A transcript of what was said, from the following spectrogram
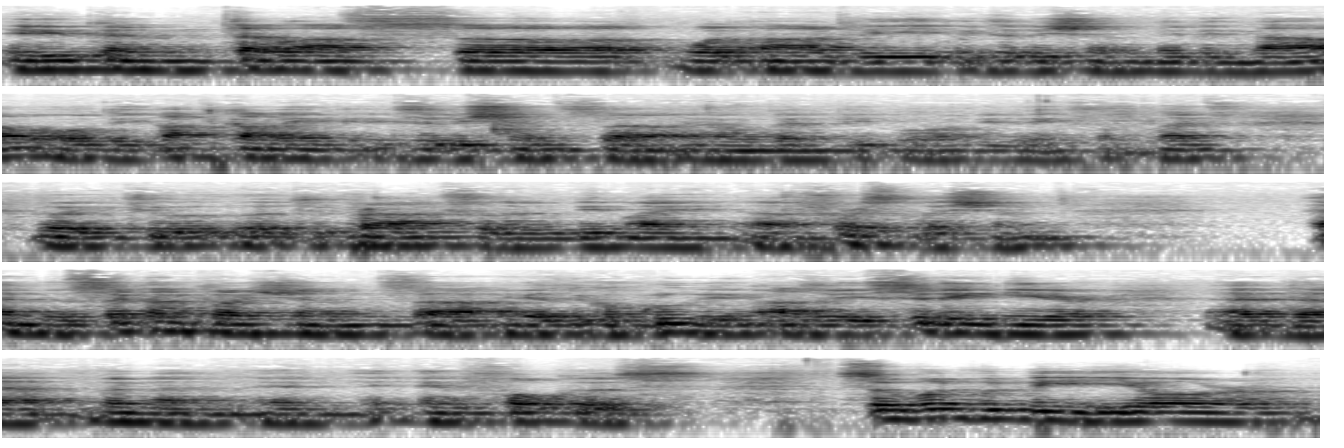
you can tell us uh, what are the exhibitions maybe now or the upcoming exhibitions. Uh, I know when people be doing some plans going to uh, to Prague. So that would be my uh, first question. And the second question, uh, I guess, the concluding as we sitting here at the women in, in focus. So, what would be your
